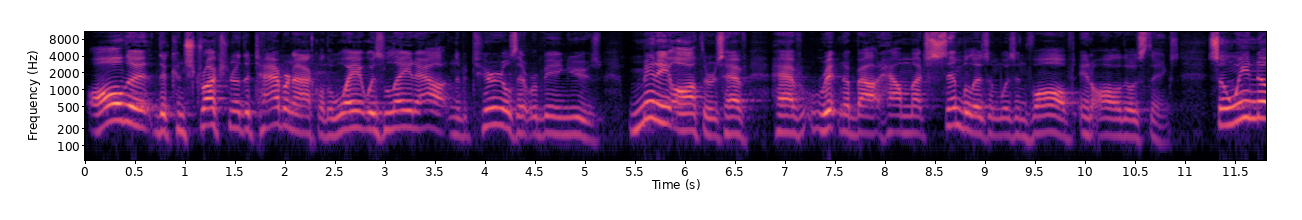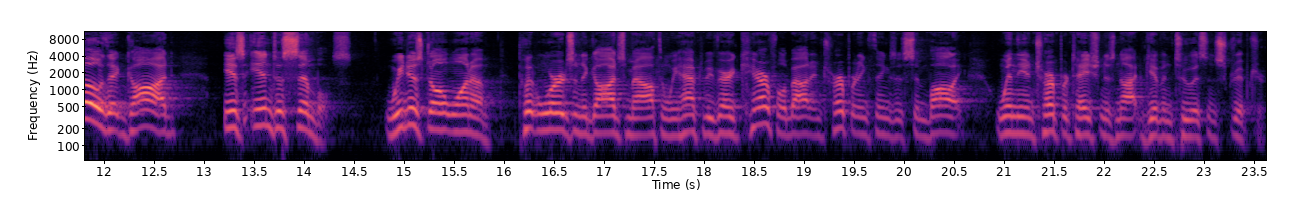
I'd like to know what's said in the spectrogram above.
All the, the construction of the tabernacle, the way it was laid out, and the materials that were being used. Many authors have, have written about how much symbolism was involved in all of those things. So we know that God is into symbols. We just don't want to put words into God's mouth, and we have to be very careful about interpreting things as symbolic when the interpretation is not given to us in Scripture.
